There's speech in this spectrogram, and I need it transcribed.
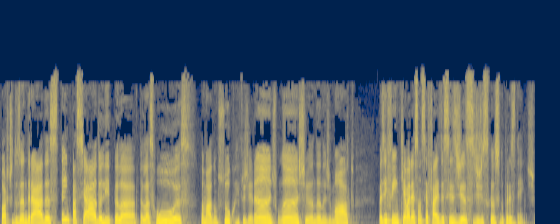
Forte dos Andradas, tem passeado ali pela, pelas ruas, tomado um suco, refrigerante, um lanche, andando de moto. Mas enfim, que avaliação você faz desses dias de descanso do presidente?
